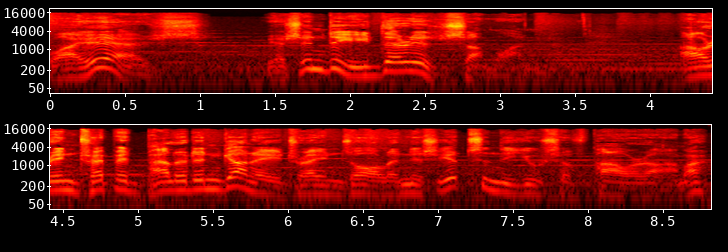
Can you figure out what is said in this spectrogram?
Why, yes. Yes, indeed, there is someone. Our intrepid paladin Gunny trains all initiates in the use of power armor.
